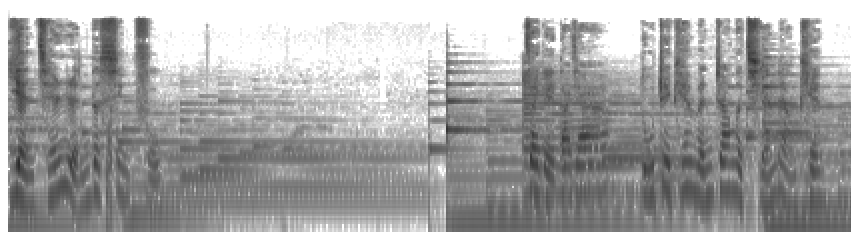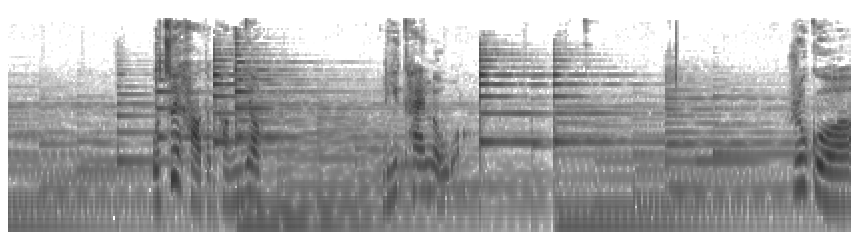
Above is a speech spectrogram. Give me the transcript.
眼前人的幸福。在给大家读这篇文章的前两天，我最好的朋友离开了我。如果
